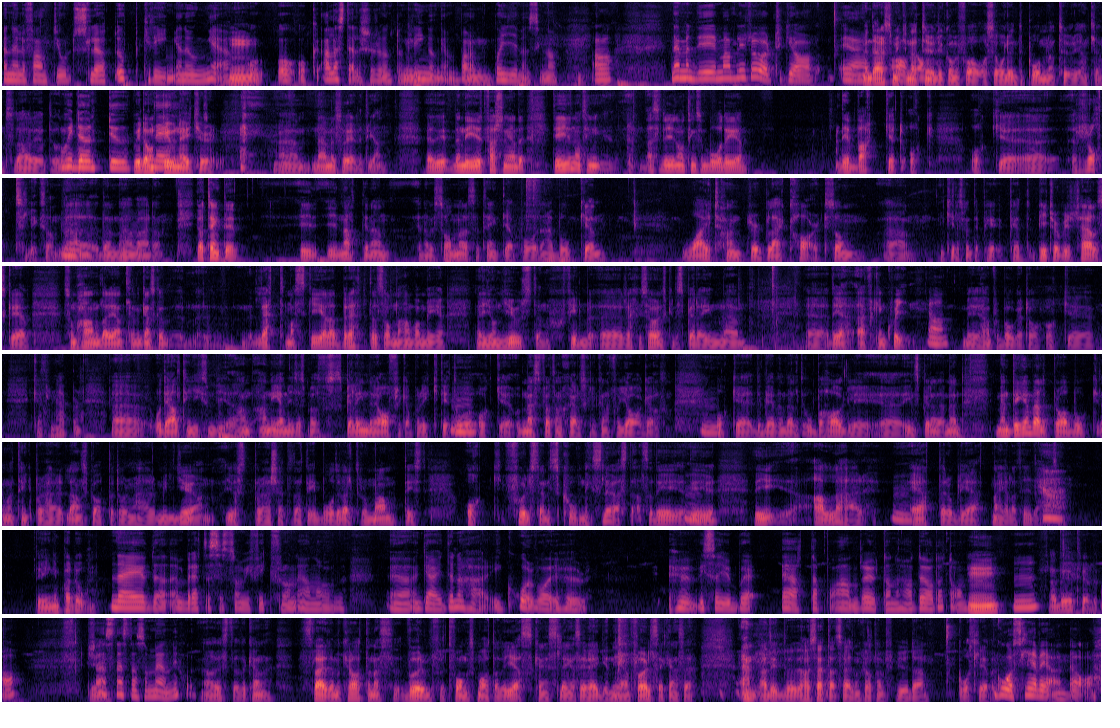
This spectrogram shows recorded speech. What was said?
en elefantjord slöt upp kring en unge. Mm. Och, och, och alla ställer sig runt omkring ungen, bara Mm. på en given signal. Ja. Nej, men det, man blir rörd, tycker jag. eh, Men det är så mycket av dem. natur du kommer få av oss. Jag håller inte på med natur egentligen. Så det här är ett We undantag. don't do, We don't nej. do nature. Um, nej men så är det lite grann. Ja, det, men det är ju fascinerande. Det är ju någonting, alltså det är ju någonting som både är, det är vackert och, och eh, rått liksom. Det här, Den här världen. Jag tänkte i, i natt innan, innan vi somnade så tänkte jag på den här boken White Hunter Black Heart som en kille som heter Pe- Pet- Peter Virtell skrev. Som handlar egentligen en ganska eh, lättmaskerad berättelse om när han var med när John Huston, filmregissören, skulle spela in eh, eh, The African Queen Ja. med Humphrey Bogart och, och eh, Catherine Hepburn. Eh, och det allting gick som det, han, han envisades med att spela in den i Afrika på riktigt. Och, och, eh, och mest för att han själv skulle kunna få jaga. Och eh, det blev en väldigt obehaglig eh, inspelning där. Men, men det är en väldigt bra bok när man tänker på det här landskapet och den här miljön. Just på det här sättet att det är både väldigt romantiskt och fullständigt skoningslöst. Alltså det är, det är det är alla här äter och blir ätna hela tiden. Liksom. Det är ingen pardon. Nej, den, en berättelse som vi fick från en av eh, guiderna här igår var ju hur, hur vissa djur börjar äta på andra utan att ha dödat dem. Mm. Ja, det är trevligt. Ja. Känns nästan som människor. Ja, just det. Då kan Sverigedemokraternas vurm för tvångsmatade gäss kan ju slänga sig i väggen i jämförelse kan jag säga. Ja, du, du har sett att Sverigedemokraterna vill förbjuda gåslever. Gåslever, ja. Ja,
